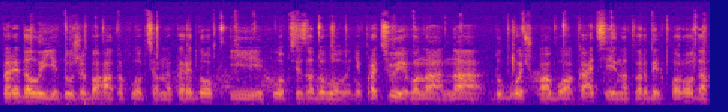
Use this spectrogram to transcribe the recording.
Передали їх дуже багато хлопцям напередок, і хлопці задоволені. Працює вона на дубочку або акації на твердих породах.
